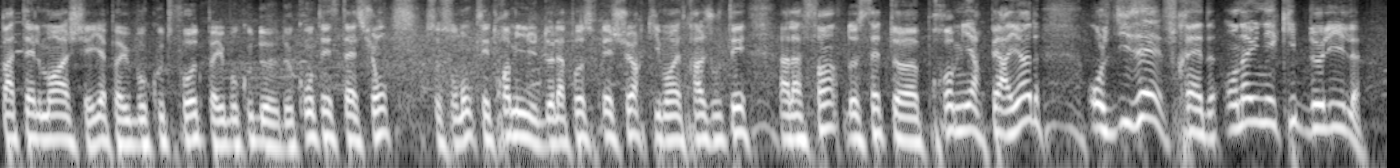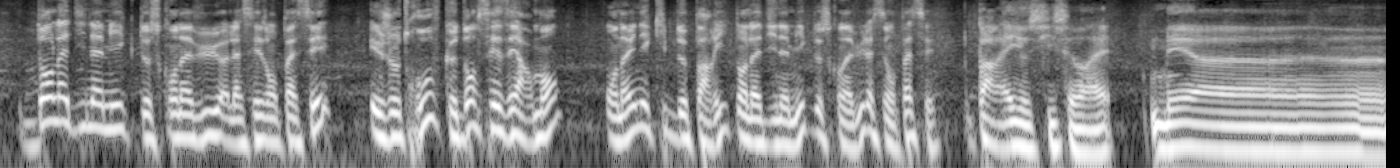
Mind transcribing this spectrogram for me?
pas tellement haché. Il n'y a pas eu beaucoup de fautes, pas eu beaucoup de, de contestations. Ce sont donc les 3 minutes de la pause fraîcheur qui vont être ajoutées à la fin de cette euh, première période. On le disait, Fred, on a une équipe de Lille dans la dynamique de ce qu'on a vu la saison passée et je trouve que dans ces errements, on a une équipe de Paris dans la dynamique de ce qu'on a vu la saison passée. Pareil aussi, c'est vrai. Mais euh,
